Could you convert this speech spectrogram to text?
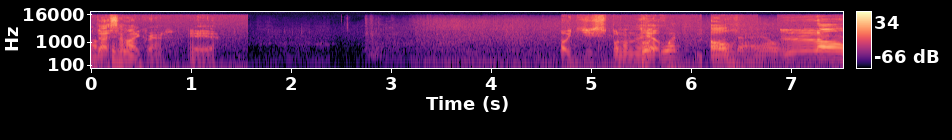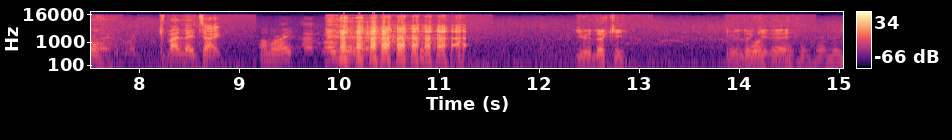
Up that's the the hill. high ground. Yeah, yeah. Oh, did you spawn on the hill? What? Oh, What the hell? lol! Commando attack. I'm alright. I'm okay. you were lucky. You were lucky Working there. intended.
